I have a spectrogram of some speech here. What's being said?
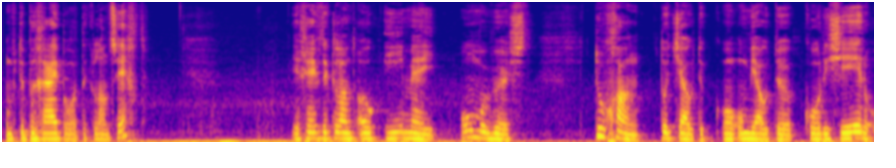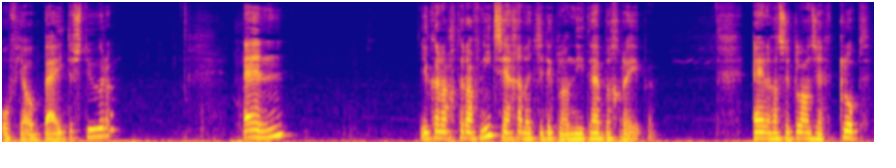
om te begrijpen wat de klant zegt. Je geeft de klant ook hiermee onbewust toegang tot jou te, om jou te corrigeren of jou bij te sturen. En je kan achteraf niet zeggen dat je de klant niet hebt begrepen. En als de klant zegt klopt,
